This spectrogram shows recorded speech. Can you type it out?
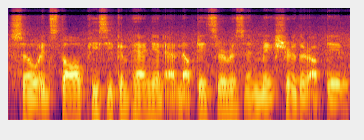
so install PC Companion and Update Service and make sure they're updated.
